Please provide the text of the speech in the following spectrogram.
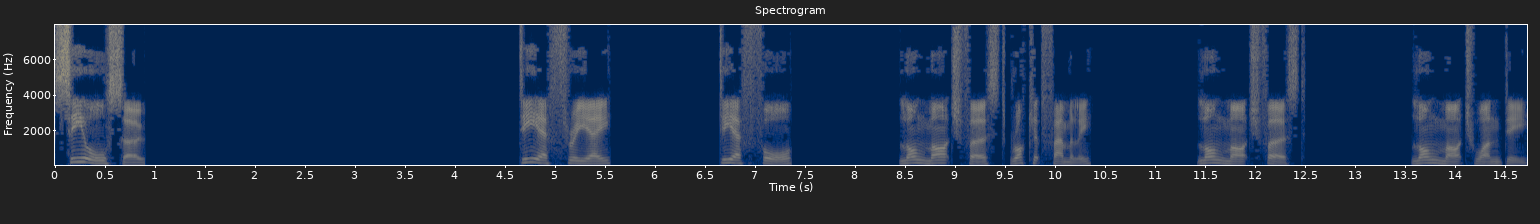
See also DF3A DF4 Long March 1st rocket family Long March 1st Long March 1D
